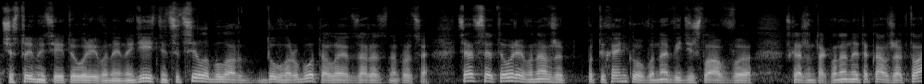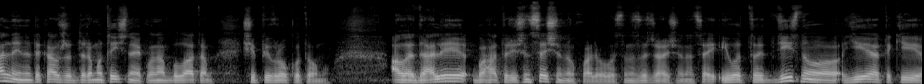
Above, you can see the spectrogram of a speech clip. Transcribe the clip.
частини цієї теорії вони не дійсні. Це ціла була довга робота, але зараз не про це. Ця вся теорія, вона вже потихеньку вона відійшла в, скажімо так, вона не така вже актуальна і не така вже драматична, як вона була там ще півроку тому. Але далі багато рішень все ще не ухвалювалося, незважаючи на це. І от е, дійсно є такі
